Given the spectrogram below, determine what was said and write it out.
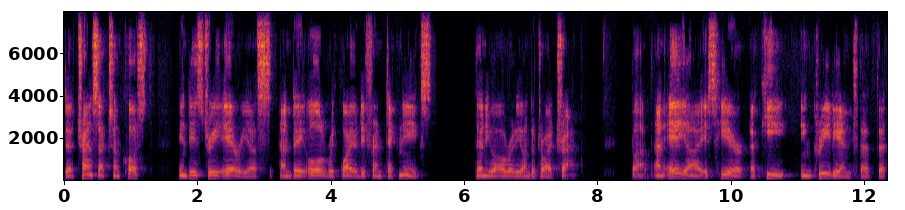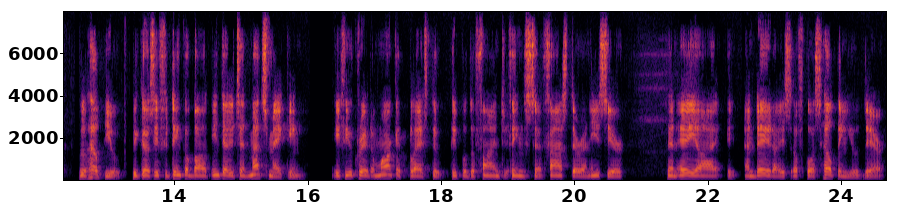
the transaction cost, in these three areas and they all require different techniques, then you are already on the right track. But an AI is here a key ingredient that uh, will help you because if you think about intelligent matchmaking, if you create a marketplace to people to find things uh, faster and easier, then AI and data is of course helping you there.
